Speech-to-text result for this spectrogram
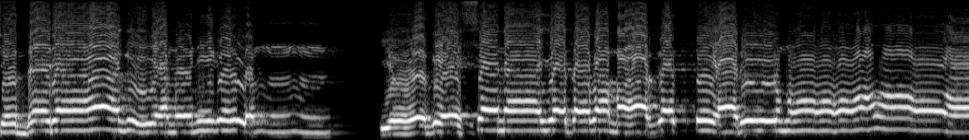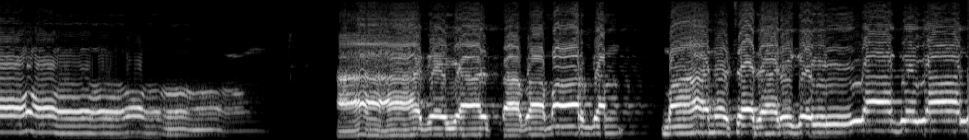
ശുദ്ധരാകിയ മുനികളും യോഗേശനായ തവ മാർഗത്തെ അറിയുമോ? ആകയാൽ തവ മാർഗം മാനുഷരറികയില്ലാകയാൽ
